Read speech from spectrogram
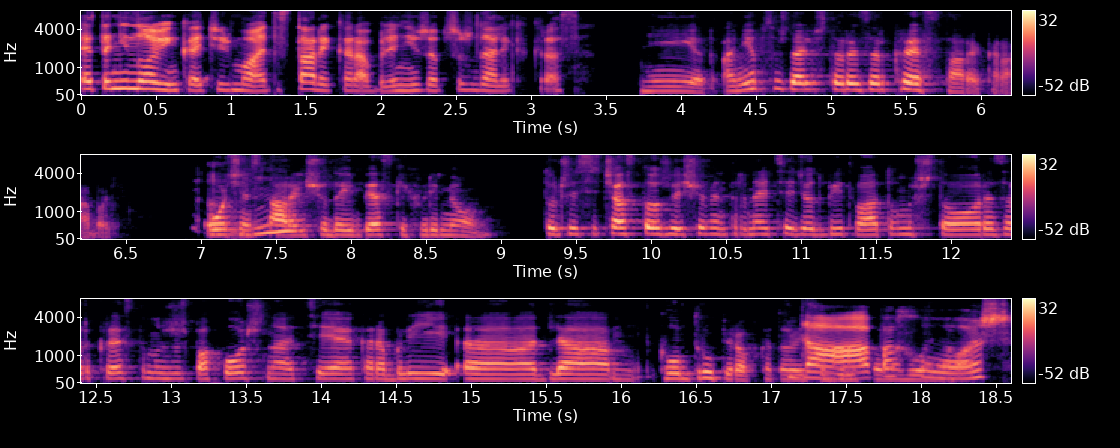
Это не новенькая тюрьма, это старый корабль, они же обсуждали как раз. нет, они обсуждали, что Razor Crest старый корабль. Очень старый, еще до имперских времен. Тут же сейчас тоже еще в интернете идет битва о том, что Резер Крест, он уже похож на те корабли э, для клоун-труперов, которые Да, похож.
